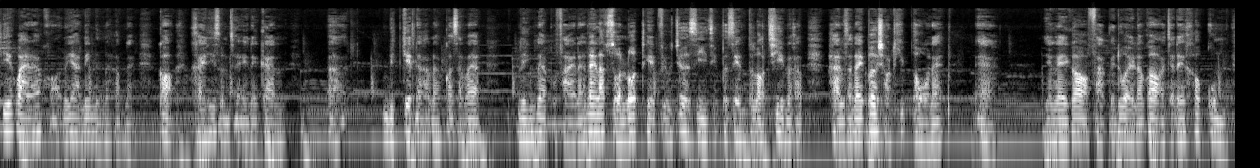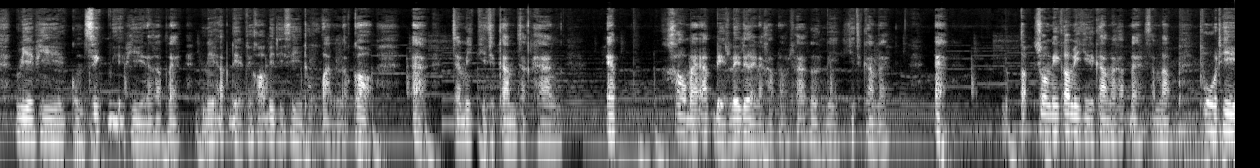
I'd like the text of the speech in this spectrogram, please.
DXY นะครับขออนุญาตนิดหนึ่งนะครับนะก็ใครที่สนใจในการบิตเก็ตนะครับนะก็สามารถลิงก์หน้าโปรไฟล์นะได้รับส่วนลดเทรดฟิวเจอร์ 40%ตลอดชีพนะครับผ่านสไนเปอร์ช็อตคริปโตนะอ่ายังไงก็ฝากไปด้วยแล้วก็จะได้เข้ากลุ่ม VIP กลุ่ม SIG VIP นะครับนะมีอัปเดตวิเคราะห์ BTC ทุกวัน แล้วก็อ่าจะมีกิจกรรมจากทาง แอปเข้ามาอัปเดตเรื่อยๆนะครับถ้าเกิดมีกิจกรรมอะไรช่วงนี้ก็มีกิจกรรมนะครับนะสำหรับผู้ที่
